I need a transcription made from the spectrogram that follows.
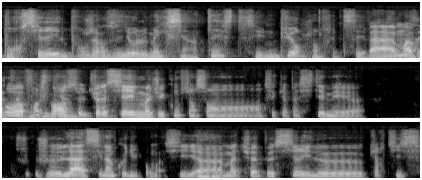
pour Cyril, pour Jairzinho, le mec, c'est un test, c'est une purge, en fait. Bah, moi, pour, franchement, tu vois, Cyril, moi, j'ai confiance en, ses capacités, mais euh, je, là, c'est l'inconnu pour moi. S'il y a un mhm. match-up Cyril-Curtis,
